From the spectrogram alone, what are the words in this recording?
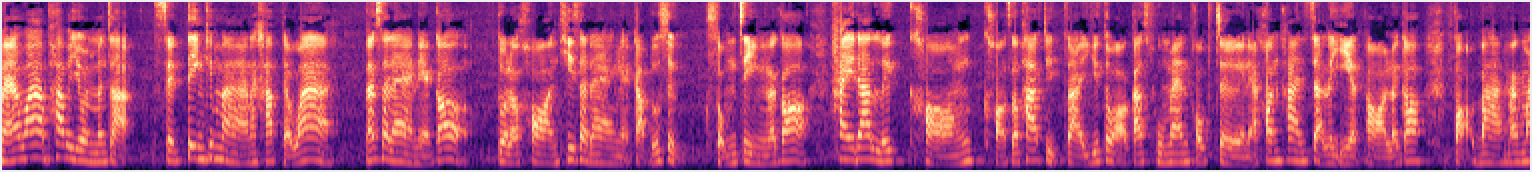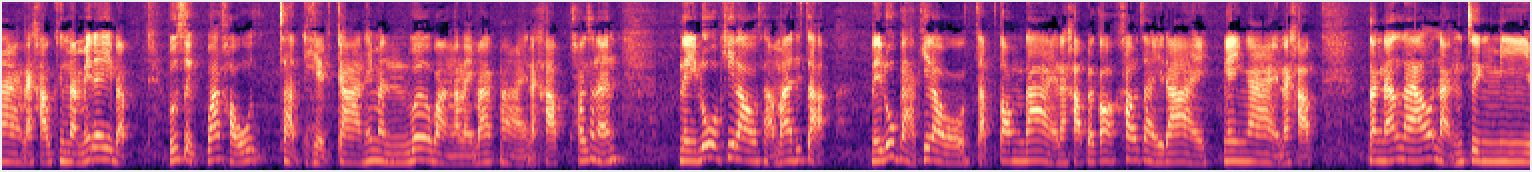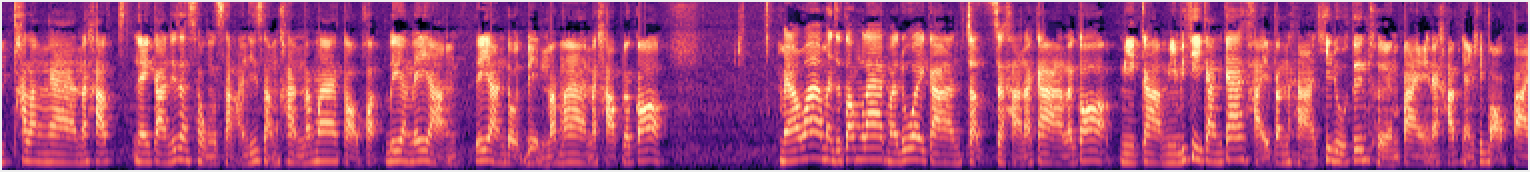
แม้ว่าภาพยนตร์มันจะ setting ขึ้นมานะครับ แต่ว่านักแสดงเนี่ยก็ตัวละครที่แสดงเนี่ยกับรู้สึกสมจริง แล้วก็ให้ด้านลึกของของสภาพจิตใจที่ตัวออกัส พูลแมนพบเจอเนี่ยค่อนข้างที่จะละเอียดอ่อน แล้วก็เปราะบางมากๆนะครับ คือมันไม่ได้แบบรู้สึกว่าเขาจัดเหตุการณ์ให้มันเวอร์วังอะไรมากมายนะครับ เพราะฉะนั้นในรูปที่เราสามารถที่จะในรูปแบบที่เราจับต้องได้นะครับ แล้วก็เข้าใจได้ง่าย ๆนะครับ ดังนั้นแล้วหนังจึงมีพลังงานนะครับ ในการที่จะส่งสารที่สำคัญมากๆ ต่อพอดเรื่องได้อย่างได้อย่างโดดเด่นมากๆนะครับ แล้วก็ แม้ว่ามันจะต้องแลกมาด้วยการจัดสถานการณ์ แล้วก็มีการมีวิธีการแก้ไขปัญหาที่ดูตื้นเขินไปนะครับ อย่างที่บอกไป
